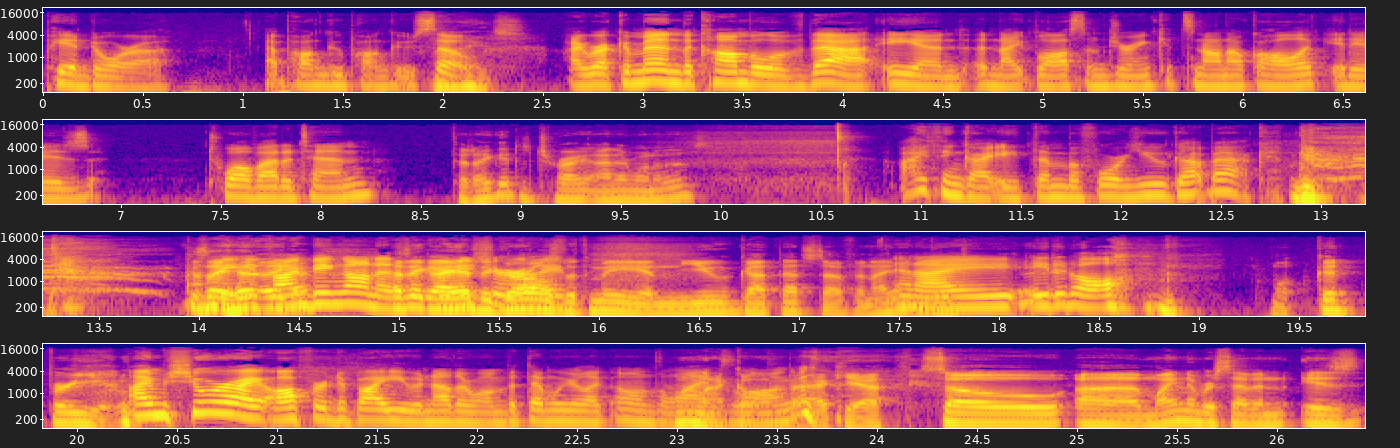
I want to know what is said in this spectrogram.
Pandora at Pongu Pongu. So Nice. I recommend the combo of that and a night blossom drink. It's non-alcoholic. It is 12 out of 10. Did I get to try either one of those? I think I ate them before you got back. Because I'm being- if I'm being honest, I think I'm had the sure girls I- with me, and you got that stuff, and I and I ate it all. well, good for you. I'm sure I offered to buy you another one, but then we were like, oh, the I'm line's not going long. back. Yeah. So uh, my number seven is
